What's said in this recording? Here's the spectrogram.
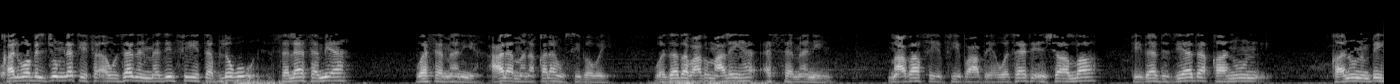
قال وبالجملة فأوزان المزيد فيه تبلغ ثلاثمائة وثمانية على ما نقله سيبوي وزاد بعضهم عليها الثمانين. مع ضعف في بعضها. وسيأتي إن شاء الله في باب الزيادة قانون قانون به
